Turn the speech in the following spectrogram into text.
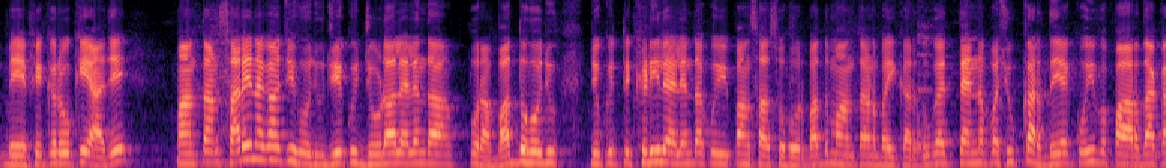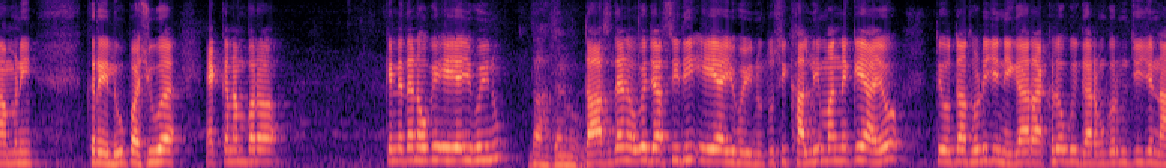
ਬੇਫਿਕਰ ਹੋ ਕੇ ਆ ਜੇ। ਮਾਨਤਾਨ ਸਾਰੇ ਨਗਾਂ 'ਚ ਹੀ ਹੋ ਜੂ। ਜੇ ਕੋਈ ਜੋੜਾ ਲੈ ਲੈਂਦਾ ਭੁਰਾ ਵੱਧ ਹੋ ਜੂ। ਜੇ ਕੋਈ ਤਿਖੜੀ ਲੈ ਲੈਂਦਾ ਕੋਈ 5-700 ਹੋਰ ਵੱਧ ਮਾਨਤਾਨ ਬਾਈ ਕਰ ਦੂਗਾ। ਤਿੰਨ ਪਸ਼ੂ ਘਰ ਦੇ ਆ ਕੋਈ ਵਪਾਰ ਦਾ ਕੰਮ ਨਹੀਂ। ਘਰੇਲੂ ਪਸ਼ੂ ਹੈ ਇੱਕ ਨੰਬਰ ਕਿੰਨੇ ਦਿਨ ਹੋ ਗਏ ਏਆਈ ਹੋਈ ਨੂੰ? 10 ਦਿਨ ਹੋ 10 ਦਿਨ ਹੋ ਗਏ ਜਰਸੀ ਦੀ ਏਆਈ ਹੋਈ ਨੂੰ। ਤੁਸੀਂ ਖਾਲੀ ਮੰਨ ਕੇ ਆਇਓ ਤੇ ਉਦਾਂ ਥੋੜੀ ਜਿਹੀ ਨਿਗਾਹ ਰੱਖ ਲਓ, ਕੋਈ ਗਰਮ ਗਰਮ ਚੀਜ਼ ਨਾ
